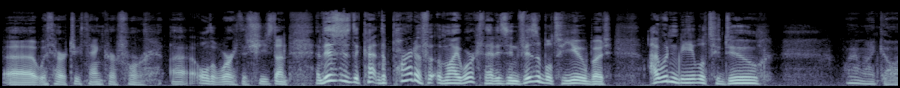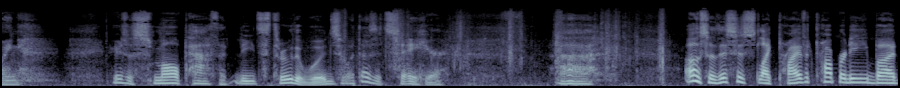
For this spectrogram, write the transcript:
uh, with her to thank her for uh, all the work that she's done. And this is the kind, the part of, my work that is invisible to you, but I wouldn't be able to do. Where am I going? Here's a small path that leads through the woods. What does it say here? Uh, oh, so this is like private property, but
